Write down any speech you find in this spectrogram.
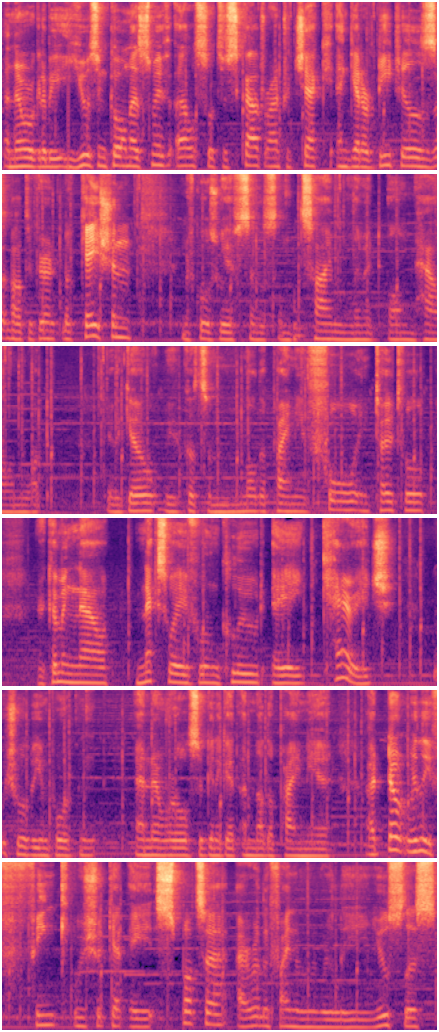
And then we're going to be using Colonel Smith also to scout around to check and get our details about the current location. And of course, we have some, some time limit on how and what. There we go. We've got some another Pioneer 4 in total. They're coming now. Next wave will include a carriage, which will be important and then we're also gonna get another pioneer. I don't really think we should get a spotter. I really find them really useless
